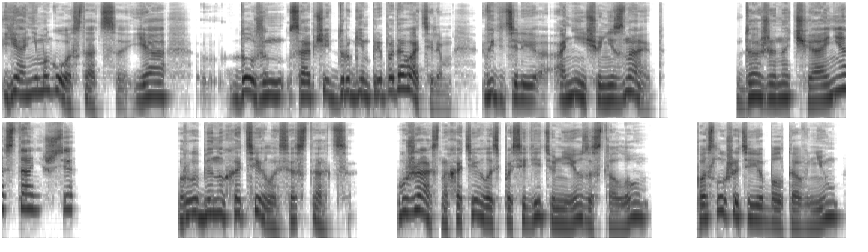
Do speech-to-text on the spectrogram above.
«Я не могу остаться. Я э, должен сообщить другим преподавателям. Видите ли, они еще не знают». «Даже на чай не останешься?» Робину хотелось остаться. Ужасно хотелось посидеть у нее за столом, послушать ее болтовню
